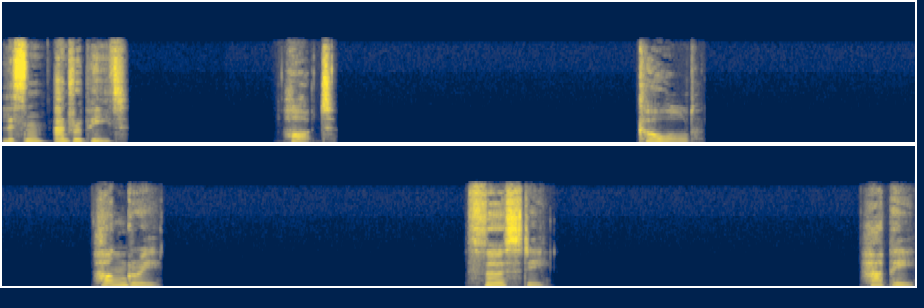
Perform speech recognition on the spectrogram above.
Listen and repeat. hot, cold, hungry, thirsty, happy,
